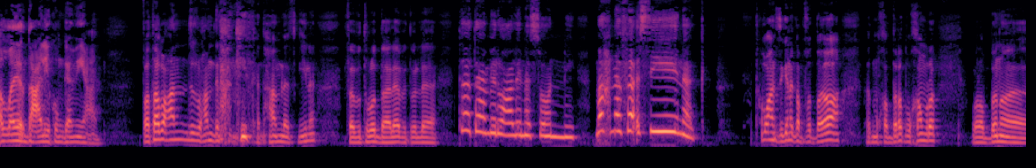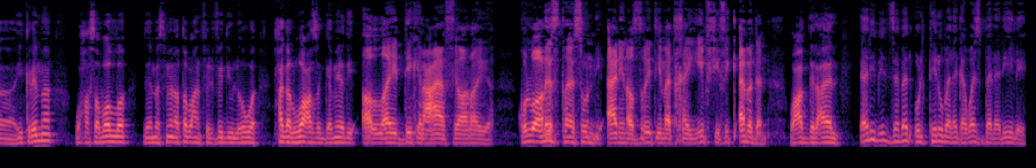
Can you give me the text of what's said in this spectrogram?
الله يرضى عليكم جميعا. فطبعا زوزو حمدي الحكيم كانت حامله سكينه فبترد عليها بتقول لها تعملوا علينا سني ما إحنا فاقسينك طبعا سكينه كانت في الضياع كانت مخدرات وخمرة وربنا يكرمها وحسب الله زي ما سمعنا طبعا في الفيديو اللي هو حاجة الوعظ الجميلة دي. الله يديك العافية يا ريا. كله قرصت يا سني. اني نظرتي ما تخيبش فيك ابدا. وعبد العال قالي بيت زباد قلت له بلا جواز بلا ليلة.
